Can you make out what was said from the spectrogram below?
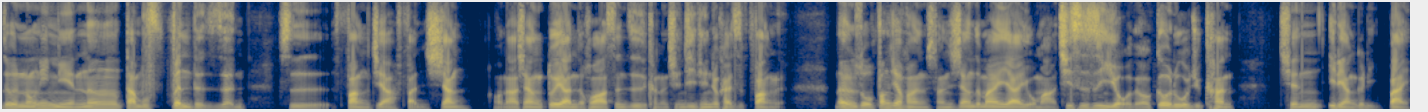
这个农历年呢，大部分的人是放假返乡。哦，那像对岸的话，甚至可能前几天就开始放了。那有人说放假返返乡的卖压有吗？其实是有的哦。各位如果去看前一两个礼拜。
